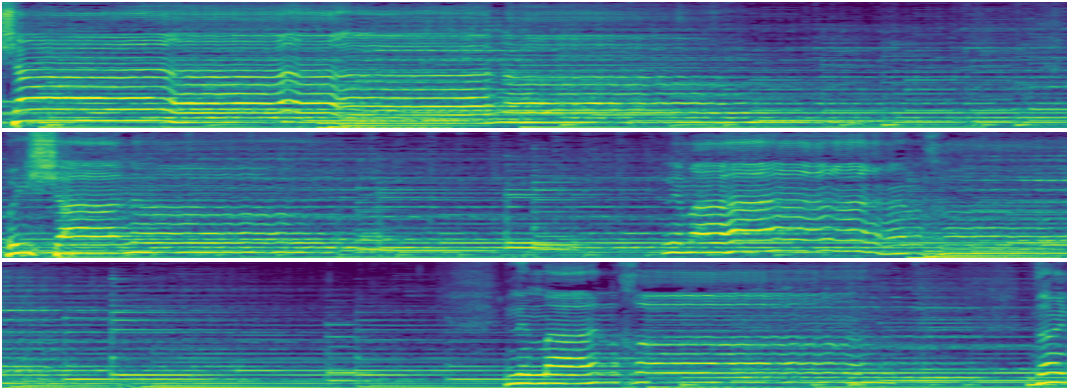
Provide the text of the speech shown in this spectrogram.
Hoy shana hoy shana lemancha lemancha don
